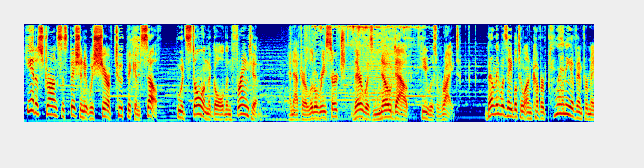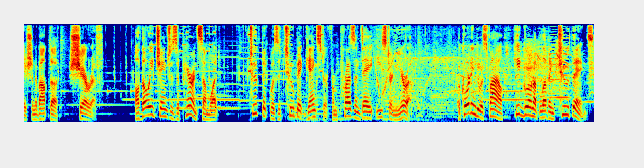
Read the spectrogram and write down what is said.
he had a strong suspicion it was Sheriff Toothpick himself who had stolen the gold and framed him. And after a little research, there was no doubt he was right. Bentley was able to uncover plenty of information about the sheriff. Although he changed his appearance somewhat, Toothpick was a two bit gangster from present day Eastern Europe. According to his file, he'd grown up loving two things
